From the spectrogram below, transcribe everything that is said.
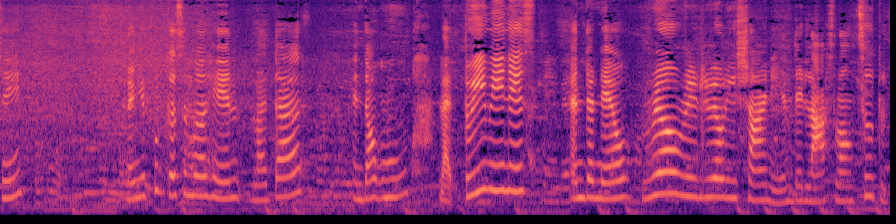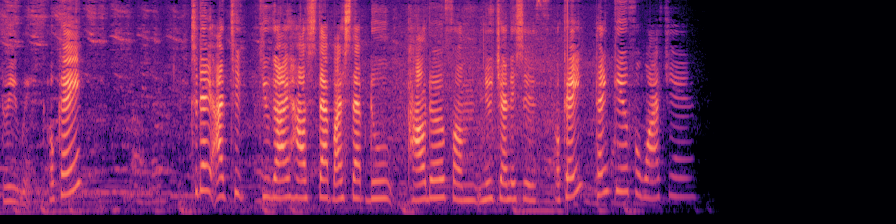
See? Then you put customer hand like that and don't move like three minutes and the nail really really shiny and they last long two to three weeks okay? Today I teach you guys how step by step do powder from NuGenesis okay? Thank you for watching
